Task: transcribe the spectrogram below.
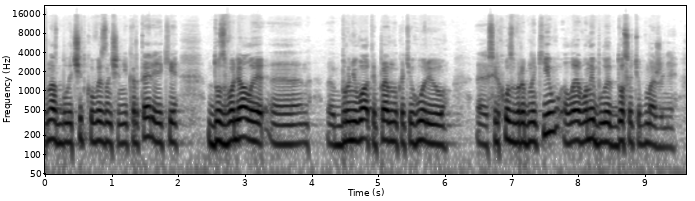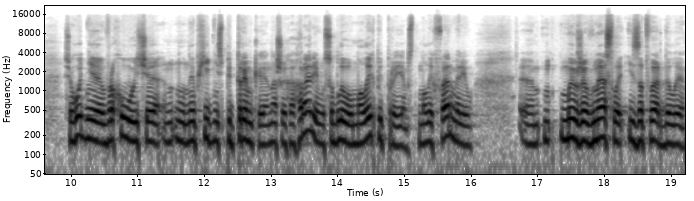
У нас були чітко визначені критерії, які дозволяли е, бронювати певну категорію е, сільхозвиробників, але вони були досить обмежені. Сьогодні, враховуючи ну, необхідність підтримки наших аграріїв, особливо малих підприємств, малих фермерів, е, ми вже внесли і затвердили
